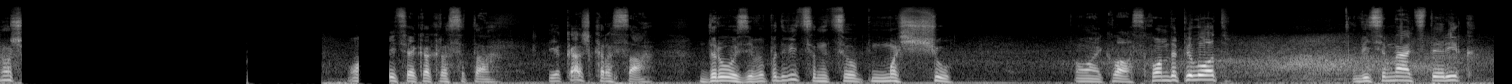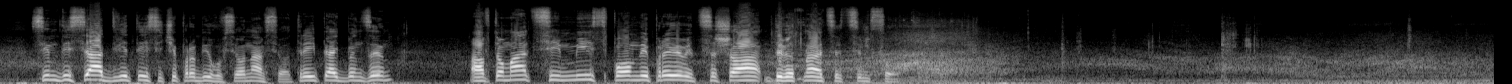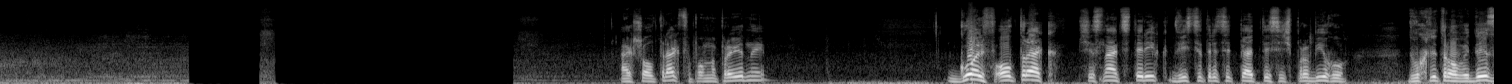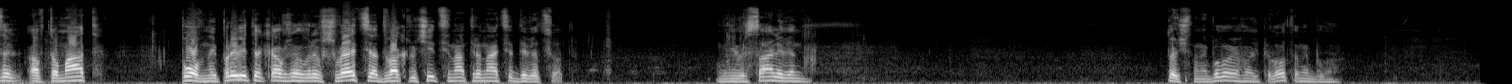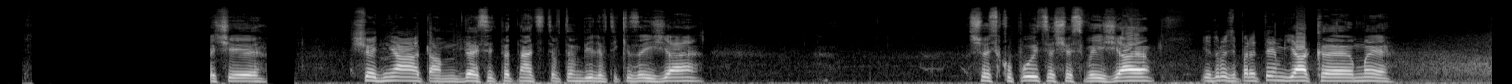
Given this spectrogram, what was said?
Ну, що? О, дивіться, яка красота. Яка ж краса. Друзі, ви подивіться на цю мощу. Ой, клас. Honda Pilot. 18 рік. 72 тисячі пробігу всього-навсього. 3,5 бензин. Автомат 7 місць, повний привід США 19700. А якщо Alltrack, це повнопривідний. Гольф Alltrack, 16 рік, 235 тисяч пробігу, двохлітровий дизель, автомат, повний привід, як я вже говорив, Швеція, два ключі, ціна 13 900. В універсалі він. Точно не було його, і пілота не було. Чи щодня там 10-15 автомобілів тільки заїжджає. щось купується, щось виїжджає. І, друзі, перед тим, як е, ми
